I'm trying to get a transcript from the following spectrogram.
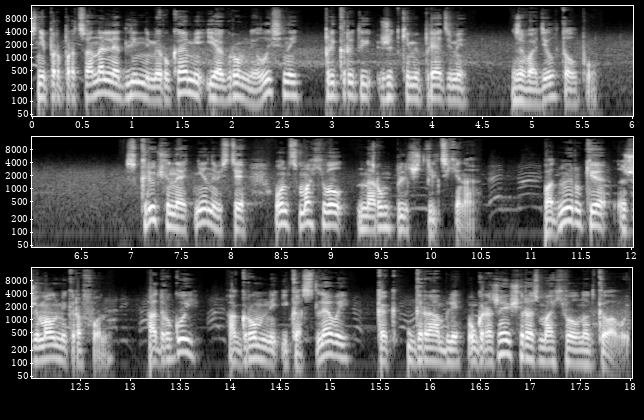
с непропорционально длинными руками и огромной лысиной, прикрытой жидкими прядями, заводил толпу. Скрюченный от ненависти, он смахивал на Румпельштильцхена. В одной руке сжимал микрофон, а другой, огромный и костлявый, как грабли, угрожающе размахивал над головой.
